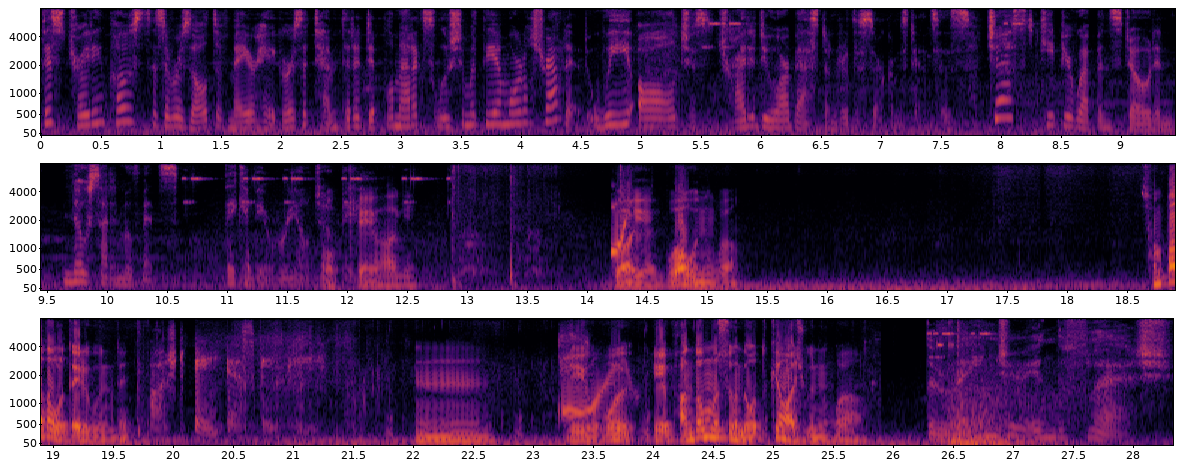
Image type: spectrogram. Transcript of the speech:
this trading post is a result of Mayor Hager's attempt at a diplomatic solution with the Immortal Shrouded. We all just try to do our best under the circumstances. Just keep your weapons stowed and no sudden movements. They can be real jumpy. 오케이 확인 뭐야 얘 뭐하고 있는 거야? 손바닥으로 때리고 있는데? ASAP. 음 얘 이거 뭐얘 반동문 쓰는데 어떻게 마시고 있는 거야? The Ranger in the flesh.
